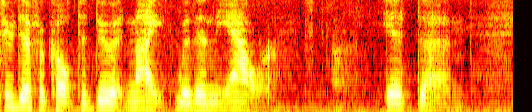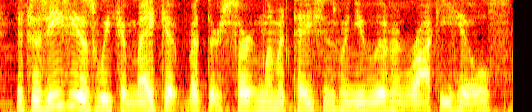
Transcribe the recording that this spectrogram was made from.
too difficult to do at night within the hour. It, uh, it's as easy as we can make it, but there's certain limitations when you live in rocky hills.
